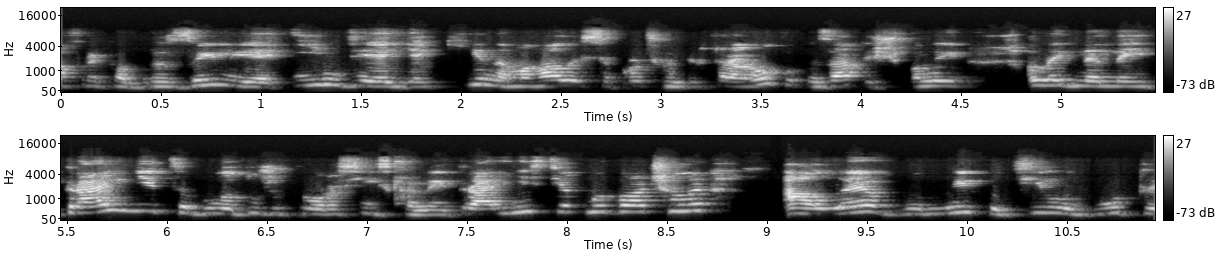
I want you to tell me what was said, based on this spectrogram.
Африка, Бразилія, Індія, які намагалися протягом півтора року казати, що вони ледь не нейтральні. Це була дуже проросійська нейтральність, як ми бачили, але вони хотіли бути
